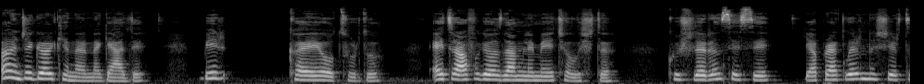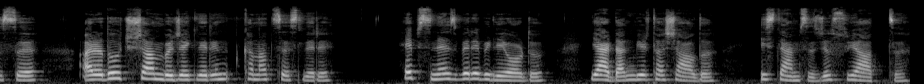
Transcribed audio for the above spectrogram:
Önce göl kenarına geldi. Bir kayaya oturdu. Etrafı gözlemlemeye çalıştı. Kuşların sesi, yaprakların hışırtısı, arada uçuşan böceklerin kanat sesleri. Hepsini ezbere biliyordu. Yerden bir taş aldı. İstemsizce suya attı.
